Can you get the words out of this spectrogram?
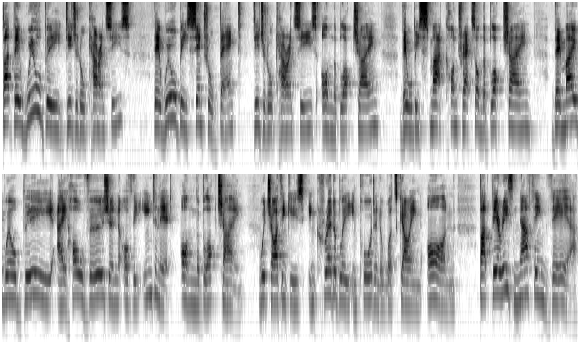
But there will be digital currencies. there will be central banked digital currencies on the blockchain. There will be smart contracts on the blockchain. There may well be a whole version of the internet on the blockchain, which I think is incredibly important of what's going on. But there is nothing there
